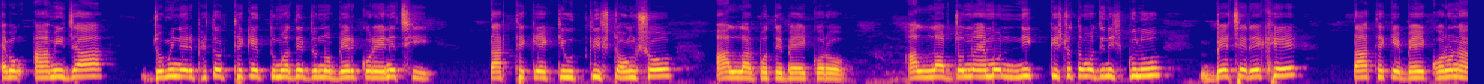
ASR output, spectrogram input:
এবং আমি যা জমিনের ভেতর থেকে তোমাদের জন্য বের করে এনেছি, তার থেকে একটি উৎকৃষ্ট অংশ আল্লাহর পথে ব্যয় করো। আল্লাহর জন্য এমন নিকৃষ্টতম জিনিসগুলো বেছে রেখে তা থেকে ব্যয় করো না।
